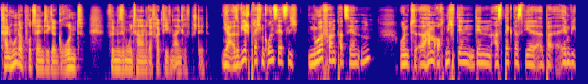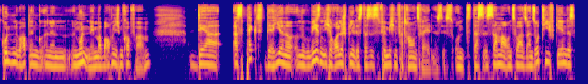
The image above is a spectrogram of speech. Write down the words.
kein hundertprozentiger Grund für einen simultanen refraktiven Eingriff besteht. Ja, also wir sprechen grundsätzlich nur von Patienten und äh, haben auch nicht den, den Aspekt, dass wir äh, irgendwie Kunden überhaupt in, in, in den Mund nehmen, aber auch nicht im Kopf haben. Der Aspekt, der hier eine, eine wesentliche Rolle spielt, ist, dass es für mich ein Vertrauensverhältnis ist. Und das ist, sag mal, und zwar so ein so tiefgehendes,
